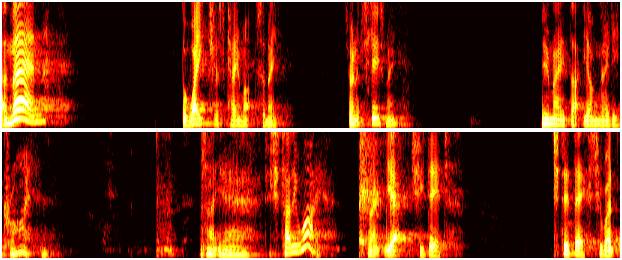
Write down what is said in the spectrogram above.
And then the waitress came up to me. She went, Excuse me, you made that young lady cry. I was like, Yeah. Did she tell you why? She went, Yeah, she did. She did this. She went,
